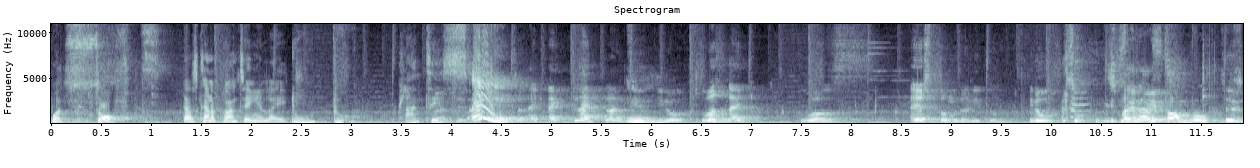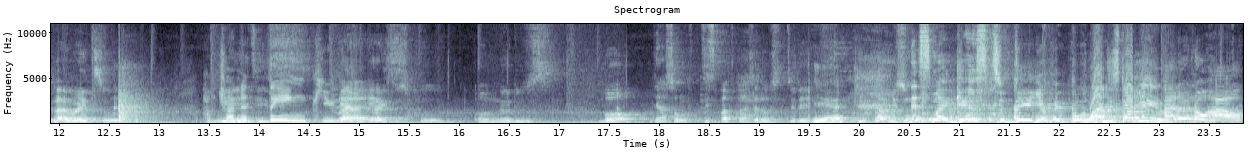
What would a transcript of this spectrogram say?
but soft. That's kind of plantain you like. Do do plantains. Hey, So I, I like plantain, hmm. you know. It wasn't like it was. I just stumbled on it though. You know, so this is why I I went. stumble. To, so this is why I went to. I'm trying to think, you Right, guys. to school or noodles. But there are some this particular set of students. Yeah. They tell me so- This is my guest today. You people. why disturbing you? I don't know how.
